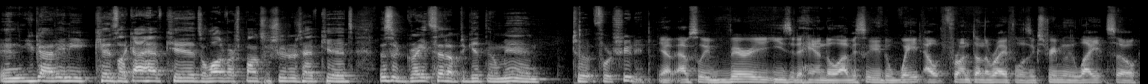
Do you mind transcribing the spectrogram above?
And you got any kids, like I have kids, a lot of our sponsor shooters have kids. This is a great setup to get them in to, for shooting. Yeah, absolutely. Very easy to handle. Obviously, the weight out front on the rifle is extremely light, so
